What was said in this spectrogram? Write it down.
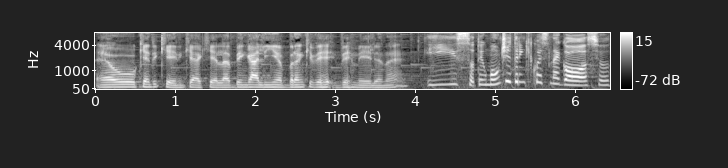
é o candy cane, que é aquela bengalinha branca e ver- vermelha, né? Isso, tem um monte de drink com esse negócio,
